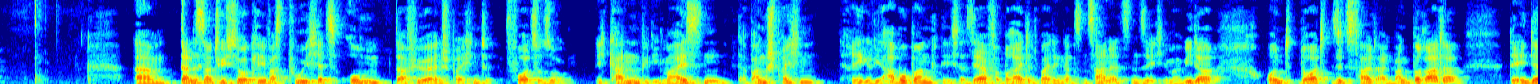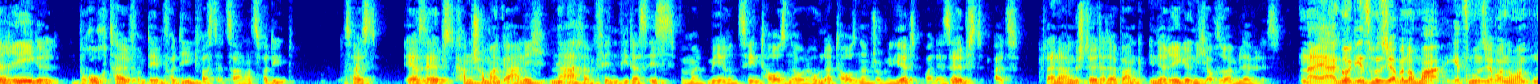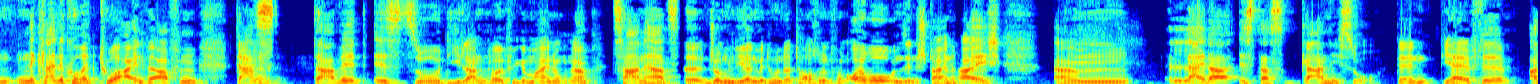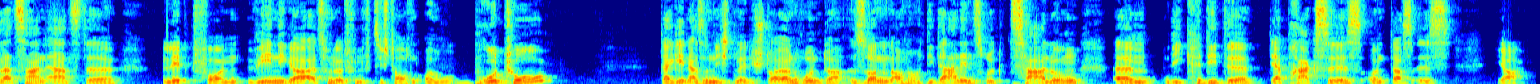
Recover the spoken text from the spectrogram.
Ähm, dann ist natürlich so, okay, was tue ich jetzt, um dafür entsprechend vorzusorgen? Ich kann, wie die meisten, der Bank sprechen, in der Regel die Abobank, die ist ja sehr verbreitet bei den ganzen Zahnärzten, sehe ich immer wieder. Und dort sitzt halt ein Bankberater, der in der Regel einen Bruchteil von dem verdient, was der Zahnarzt verdient. Das heißt, er selbst kann schon mal gar nicht nachempfinden, wie das ist, wenn man mit mehreren Zehntausender oder Hunderttausendern jongliert, weil er selbst als kleiner Angestellter der Bank in der Regel nicht auf so einem Level ist. Naja, gut, jetzt muss ich aber noch mal, jetzt muss ich aber noch mal eine kleine Korrektur einwerfen. Das ja. David ist so die landläufige Meinung. Ne? Zahnärzte mhm. jonglieren mit Hunderttausenden von Euro und sind steinreich. Mhm. Ähm, leider ist das gar nicht so, denn die Hälfte aller Zahnärzte lebt von weniger als 150.000 Euro brutto. Da gehen also nicht mehr die Steuern runter, sondern auch noch die Darlehensrückzahlung, ähm, die Kredite der Praxis und das ist ja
